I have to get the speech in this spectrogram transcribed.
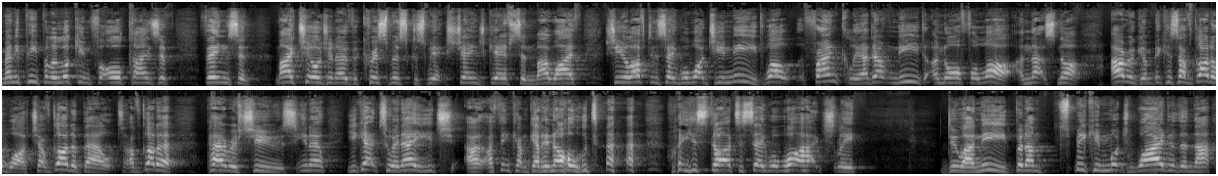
Many people are looking for all kinds of things. And my children over Christmas, because we exchange gifts, and my wife, she'll often say, Well, what do you need? Well, frankly, I don't need an awful lot. And that's not arrogant because I've got a watch, I've got a belt, I've got a pair of shoes. You know, you get to an age, I think I'm getting old, where you start to say, well, what actually do I need? But I'm speaking much wider than that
